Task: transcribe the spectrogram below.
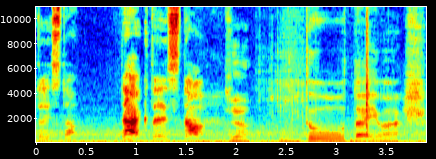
to jest to? Tak, to jest to. Gdzie? Tutaj masz.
